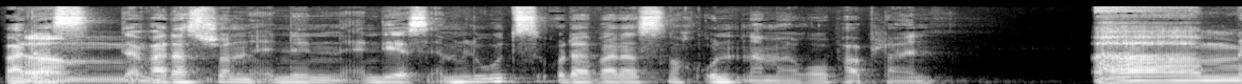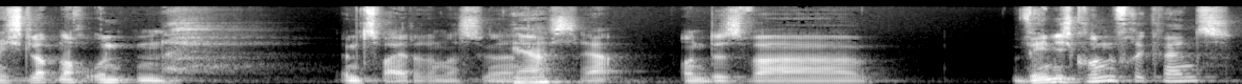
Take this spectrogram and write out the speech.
War das, Ähm, war das schon in den NDSM-Loots oder war das noch unten am Europaplan? Ähm, ich glaube noch unten im zweiteren, was du genannt Ja? hast. Ja. Und das war wenig Kundenfrequenz,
